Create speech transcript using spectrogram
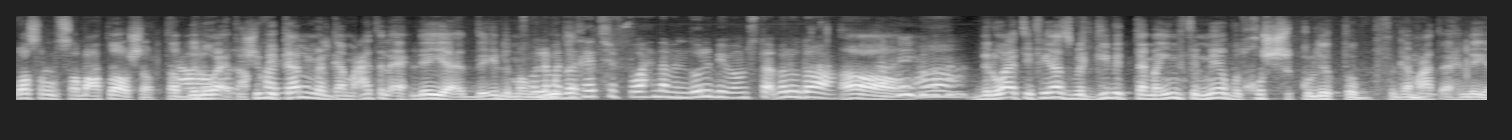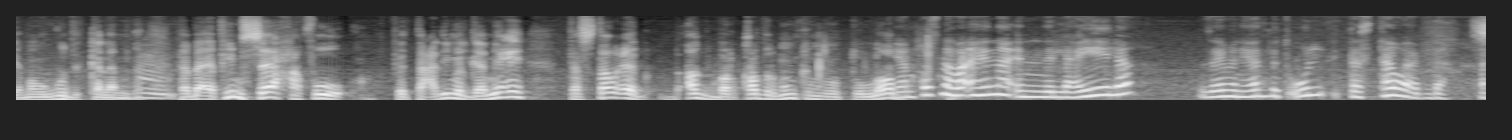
وصلوا ل 17 طب آه، دلوقتي شوفي. كم الجامعات الأهلية قد إيه اللي واللي ما موجودة؟ تاخدش في واحدة من دول بيبقى مستقبله ضاع. آه. آه. دلوقتي في ناس بتجيب ال 80% وبتخش كلية طب في جامعات أهلية. موجود الكلام ده. فبقى في مساحة فوق في التعليم الجامعي تستوعب أكبر قدر ممكن من الطلاب. ينقصنا بقى هنا إن العيلة زي ما نهاد بتقول تستوعب ده عشان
